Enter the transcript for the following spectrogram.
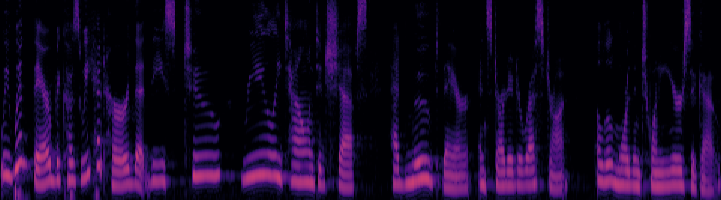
We went there because we had heard that these two really talented chefs had moved there and started a restaurant a little more than 20 years ago.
